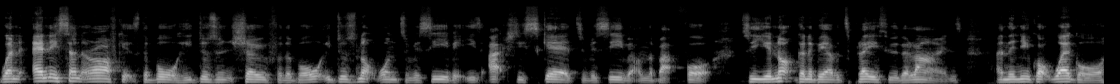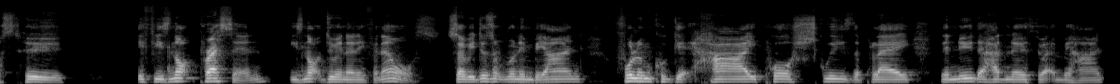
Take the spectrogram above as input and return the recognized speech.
when any centre half gets the ball, he doesn't show for the ball. He does not want to receive it. He's actually scared to receive it on the back foot. So you're not going to be able to play through the lines. And then you've got Weghorst, who, if he's not pressing, he's not doing anything else. So he doesn't run in behind. Fulham could get high, push, squeeze the play. They knew they had no threat in behind,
